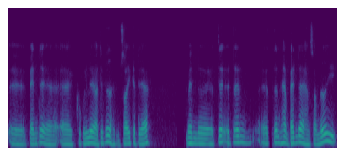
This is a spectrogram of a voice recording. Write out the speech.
øh, bande af, af gorillaer, det ved han så ikke, at det er. Men øh, den, den, øh, den her bande er han så med i.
